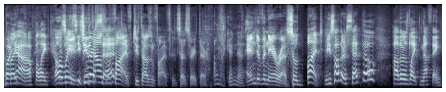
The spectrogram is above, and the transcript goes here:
but, yeah, but like Oh wait, see- see their set? 2005. 2005. It says right there. Oh my goodness. End of an era. So, but you saw their set though? How there was like nothing.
